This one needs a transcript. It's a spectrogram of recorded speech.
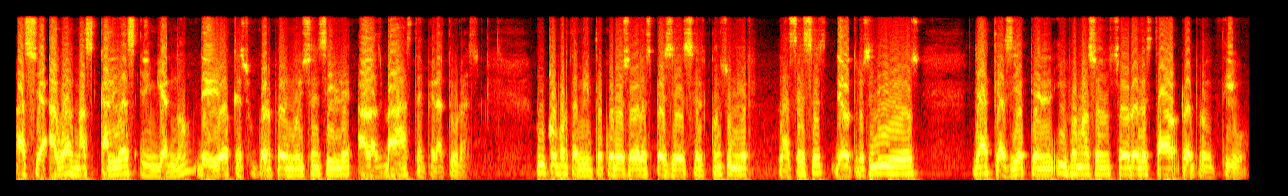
hacia aguas más cálidas en invierno debido a que su cuerpo es muy sensible a las bajas temperaturas. Un comportamiento curioso de la especie es el consumir las heces de otros individuos, ya que así obtienen información sobre el estado reproductivo.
